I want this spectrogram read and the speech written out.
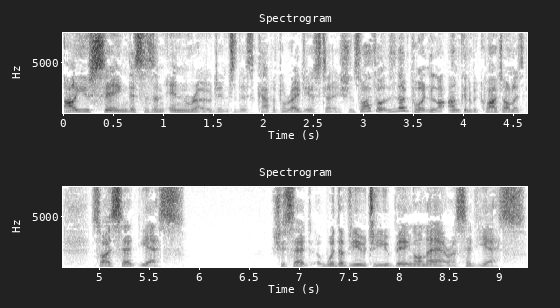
are you seeing this as an inroad into this capital radio station? So I thought, there's no point in lying. I'm going to be quite honest. So I said, yes. She said, with a view to you being on air. I said, yes.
